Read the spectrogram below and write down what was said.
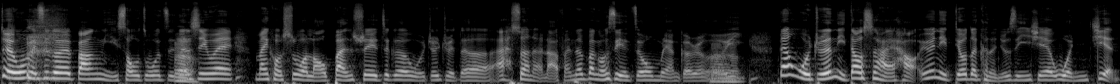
对我每次都会帮你收桌子，但嗯是因为 Michael 是我老板，所以这个我就觉得啊算了啦，反正办公室也只有我们两个人而嗯已。但我觉得你倒是还好，因为你丢的可能就是一些文件，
